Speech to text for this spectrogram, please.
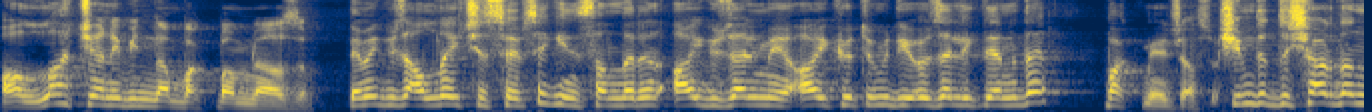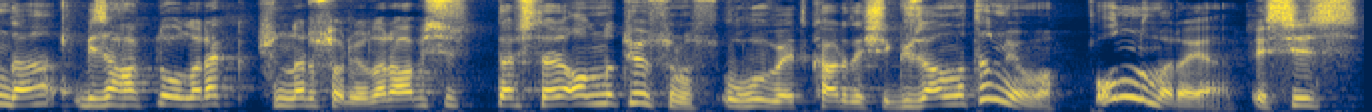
Allah canibinden bakmam lazım. Demek biz Allah için sevsek insanların ay güzel mi, ay kötü mü diye özelliklerine de bakmayacağız. Şimdi dışarıdan da bize haklı olarak şunları soruyorlar. Abi siz dersleri anlatıyorsunuz. Uhuvvet, kardeşlik güzel anlatılmıyor mu? On numara yani. E siz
